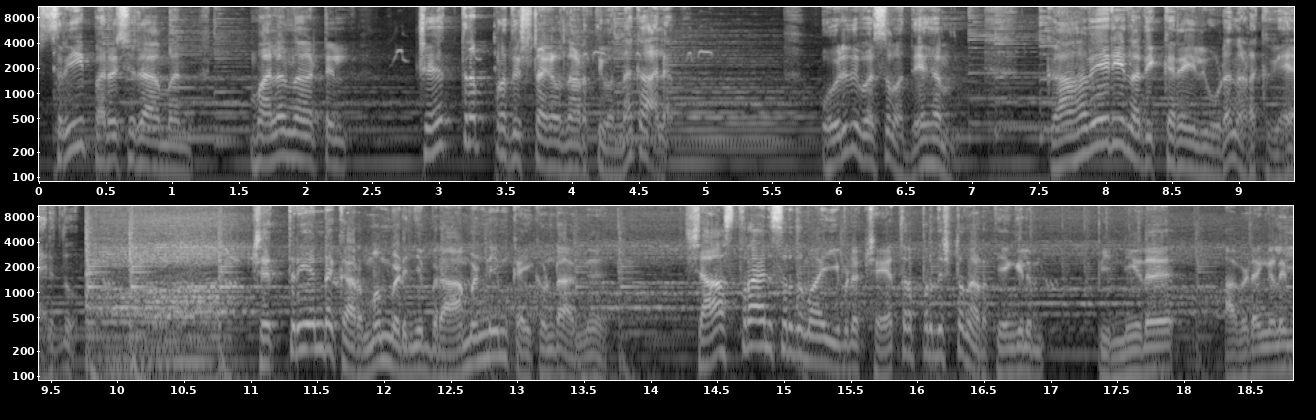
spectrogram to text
ശ്രീ പരശുരാമൻ മലനാട്ടിൽ ക്ഷേത്രപ്രതിഷ്ഠകൾ നടത്തി വന്ന കാലം. ഒരു ദിവസം അദ്ദേഹം കാവേരി നദിക്കരയിലൂടെ നടക്കുകയായിരുന്നു. ക്ഷത്രിയന്റെ കർമ്മം വെടിഞ്ഞ് ബ്രാഹ്മണ്യം കൈക്കൊണ്ട അങ്ങ് ശാസ്ത്രാനുസൃതമായി ഇവിടെ ക്ഷേത്രപ്രതിഷ്ഠ നടത്തിയെങ്കിലും പിന്നീട് അവിടങ്ങളിൽ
